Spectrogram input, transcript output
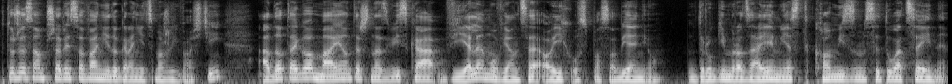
którzy są przerysowani do granic możliwości, a do tego mają też nazwiska wiele mówiące o ich usposobieniu. Drugim rodzajem jest komizm sytuacyjny.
